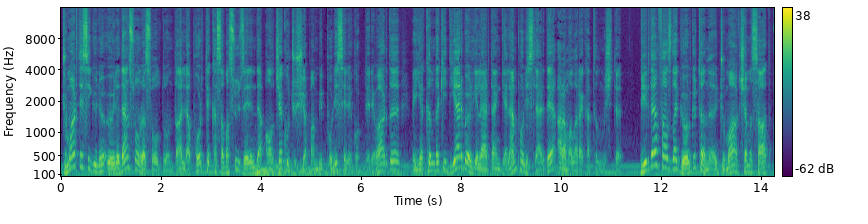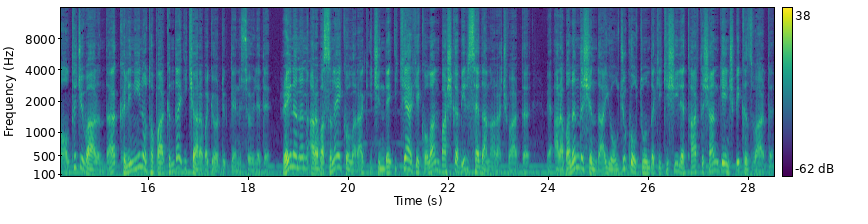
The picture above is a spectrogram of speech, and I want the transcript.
Cumartesi günü öğleden sonrası olduğunda Laporte kasabası üzerinde alçak uçuş yapan bir polis helikopteri vardı ve yakındaki diğer bölgelerden gelen polisler de aramalara katılmıştı. Birden fazla görgü tanığı cuma akşamı saat 6 civarında kliniğin otoparkında iki araba gördüklerini söyledi. Reyna'nın arabasına ek olarak içinde iki erkek olan başka bir sedan araç vardı ve arabanın dışında yolcu koltuğundaki kişiyle tartışan genç bir kız vardı.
